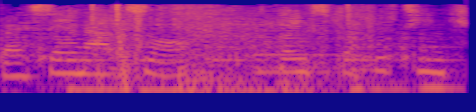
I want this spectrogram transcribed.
by Sam Axel. Thanks for 15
